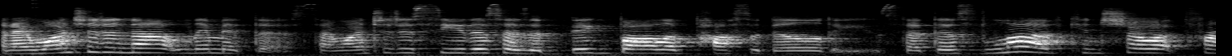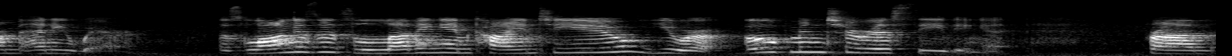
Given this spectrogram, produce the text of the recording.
And I want you to not limit this. I want you to see this as a big ball of possibilities, that this love can show up from anywhere. As long as it's loving and kind to you, you are open to receiving it. From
